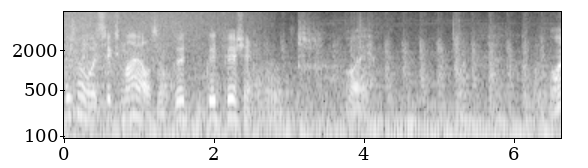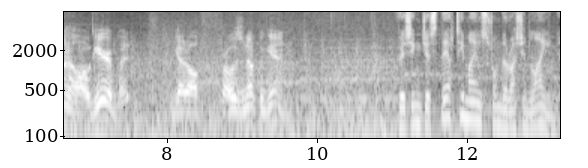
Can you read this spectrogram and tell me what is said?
This one was six miles of good, good fishing. Boy, on all gear, but we got all frozen up again. Fishing just 30 miles from the Russian line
